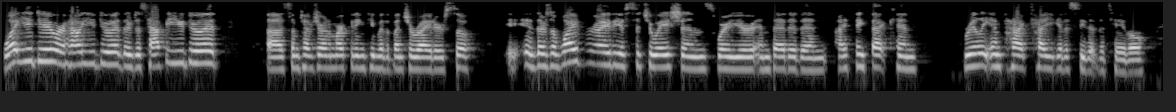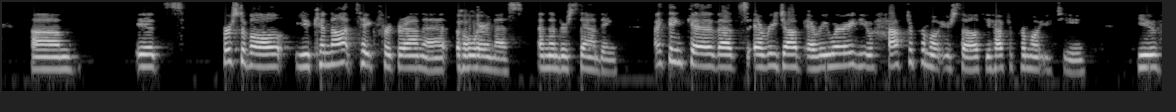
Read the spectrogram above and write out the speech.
what you do or how you do it. They're just happy you do it. Uh, sometimes you're on a marketing team with a bunch of writers, so there's a wide variety of situations where you're embedded and I think that can really impact how you get a seat at the table. Um, it's, first of all, you cannot take for granted awareness and understanding. I think uh, that's every job everywhere. You have to promote yourself. You have to promote your team. You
